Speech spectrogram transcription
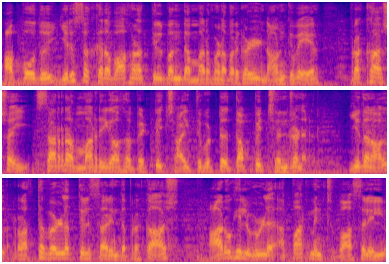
அப்போது இருசக்கர வாகனத்தில் வந்த மர்ம நபர்கள் நான்கு பேர் பிரகாஷை சர்ர மாறியாக வெட்டி சாய்த்துவிட்டு தப்பிச் சென்றனர். இதனால் ரத்த வெள்ளத்தில் சரிந்த பிரகாஷ் அருகில் உள்ள அபார்ட்மெண்ட் வாசலில்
